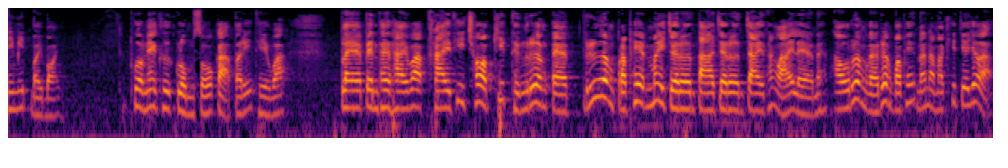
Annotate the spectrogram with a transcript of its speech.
นิมิตบ่อย ๆ พวกนี้คือกลุ่มโสกะปริเทวะ แปลเป็นไทยๆว่าใครที่ชอบคิดถึงเรื่องแต่เรื่องประเภทไม่เจริญตาเจริญใจทั้งหลายแหละนะเอาเรื่องแต่เรื่องประเภทนั้นมาคิดเยอะ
